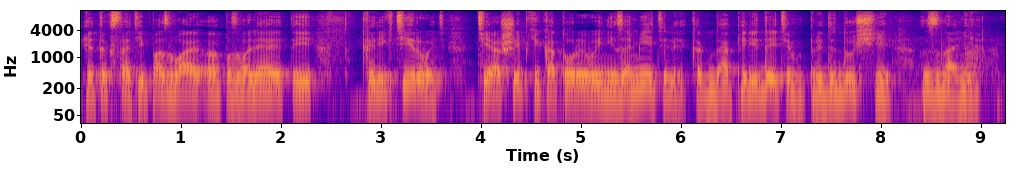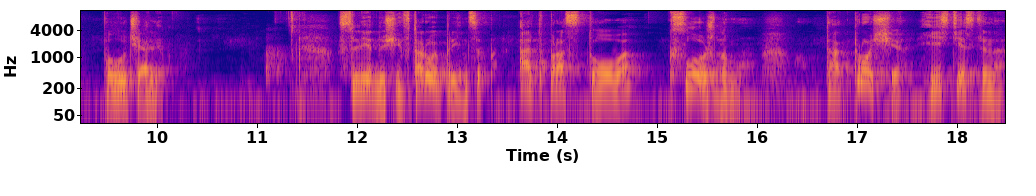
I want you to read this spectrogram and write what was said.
Это, кстати, позволяет и корректировать те ошибки, которые вы не заметили, когда перед этим предыдущие знания получали. Следующий, второй принцип. От простого к сложному. Так проще, естественно.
